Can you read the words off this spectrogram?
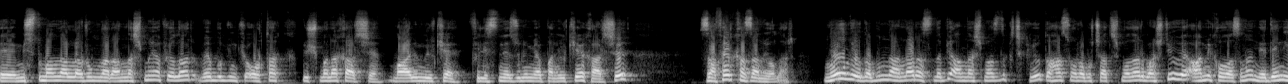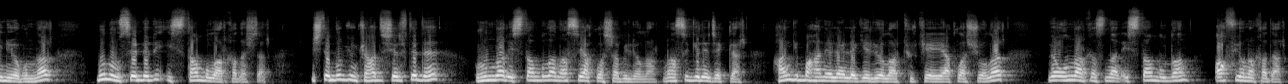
E, Müslümanlarla Rumlar anlaşma yapıyorlar ve bugünkü ortak düşmana karşı malum ülke Filistin'e zulüm yapan ülkeye karşı zafer kazanıyorlar. Ne oluyor da bunların arasında bir anlaşmazlık çıkıyor. Daha sonra bu çatışmalar başlıyor ve Amik Ovası'na neden iniyor bunlar? Bunun sebebi İstanbul arkadaşlar. İşte bugünkü hadis-i şerifte de Rumlar İstanbul'a nasıl yaklaşabiliyorlar? Nasıl girecekler? Hangi bahanelerle geliyorlar Türkiye'ye yaklaşıyorlar? Ve onun arkasından İstanbul'dan Afyon'a kadar.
